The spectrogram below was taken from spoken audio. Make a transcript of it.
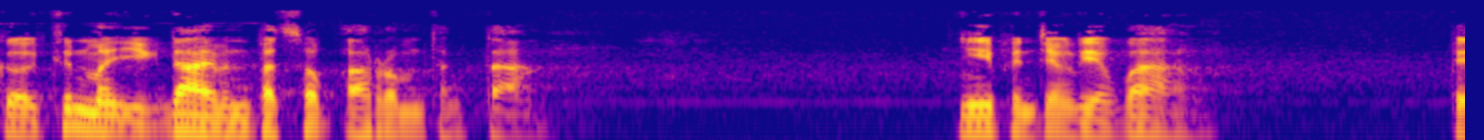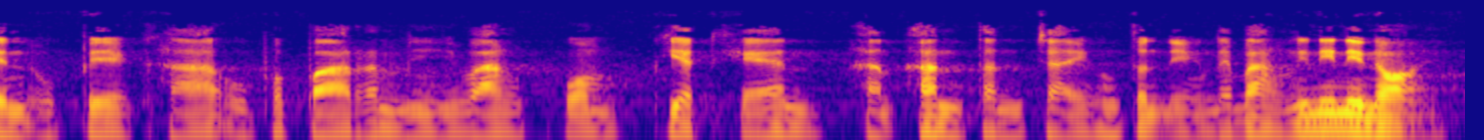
เกิดขึ้นมาอีกได้มันประสบอารมณ์ต่าง ๆ นี่เป็นจึงเรียกว่า เป็นอุเปกขาอุปปารมีวางความเครียดแค้นอัดอั้นตันใจของตนเองได้บ้างนิดๆหน่อยๆ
